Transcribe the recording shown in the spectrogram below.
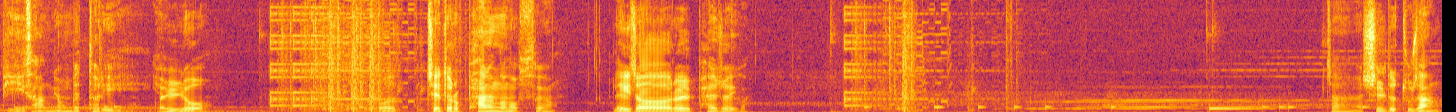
비상용 배터리 연료. 뭐 제대로 파는 건 없어요. 레이저를 팔죠 이거 자 실드 두 장.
